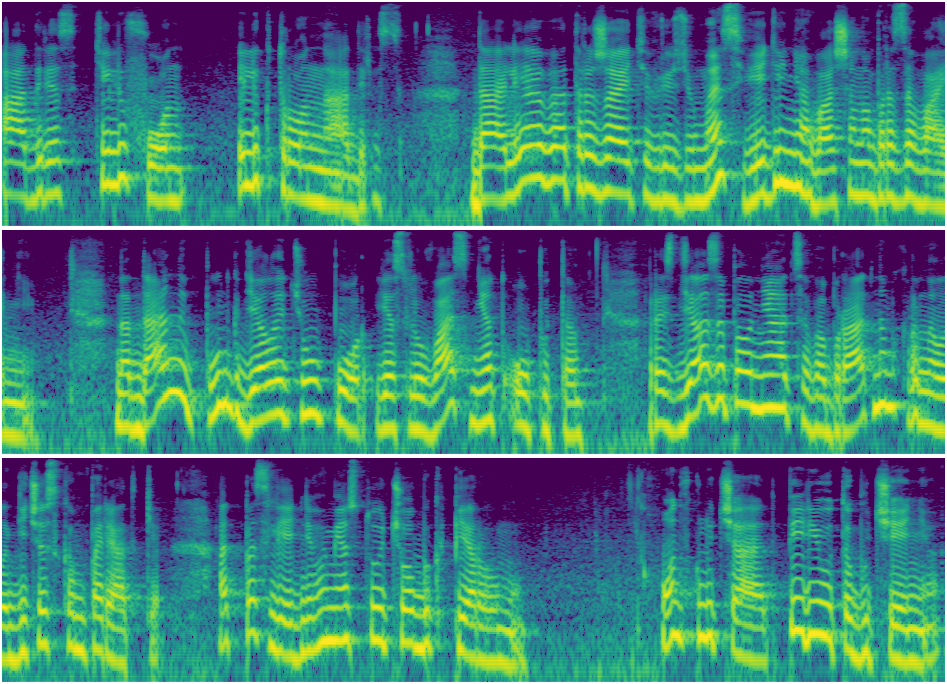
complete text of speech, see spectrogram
адрес, телефон, электронный адрес. Далее вы отражаете в резюме сведения о вашем образовании. На данный пункт делайте упор, если у вас нет опыта. Раздел заполняется в обратном хронологическом порядке, от последнего места учебы к первому. Он включает период обучения,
